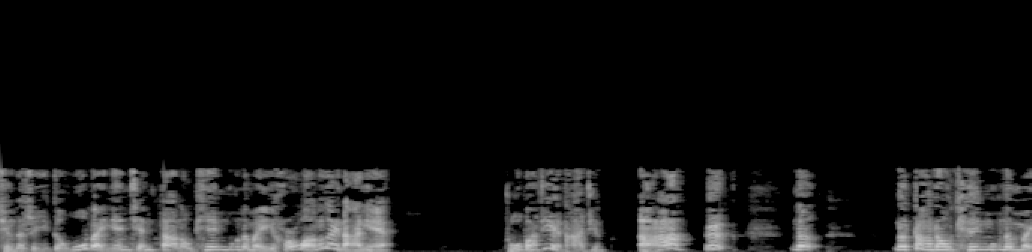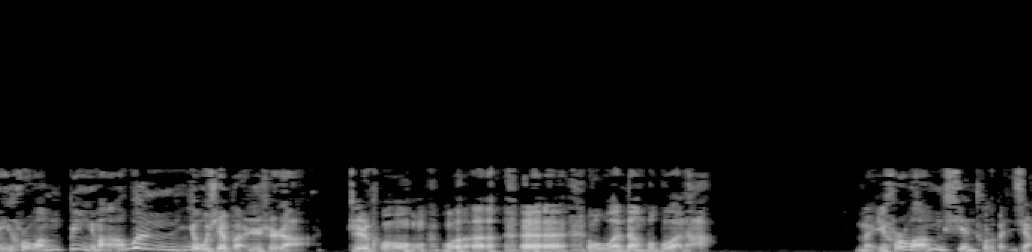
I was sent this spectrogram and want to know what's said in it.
请的是一个五百年前大闹天宫的美猴王来拿你。猪八戒大惊啊！呃，那那大闹天宫的美猴王弼马温有些本事啊，只恐我我弄不过他。美猴王现出了本相，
